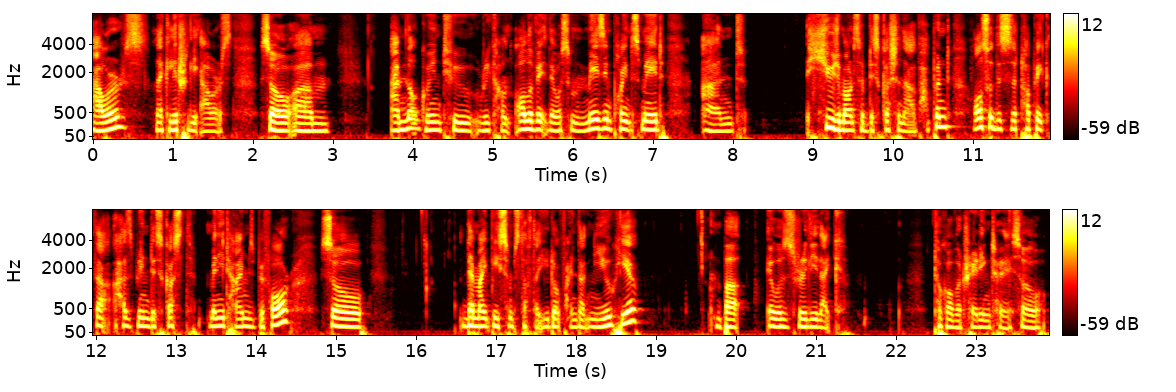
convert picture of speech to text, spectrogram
hours, like literally hours. So, um, I'm not going to recount all of it. There were some amazing points made, and huge amounts of discussion that have happened. Also, this is a topic that has been discussed many times before, so there might be some stuff that you don't find that new here, but it was really like took over trading today, so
